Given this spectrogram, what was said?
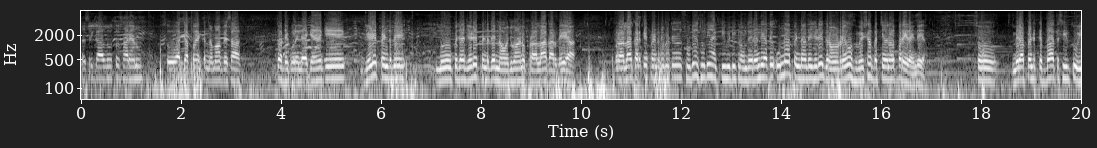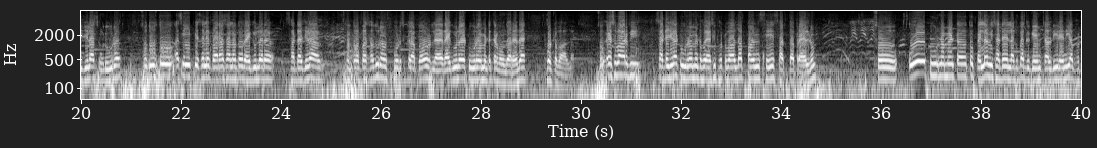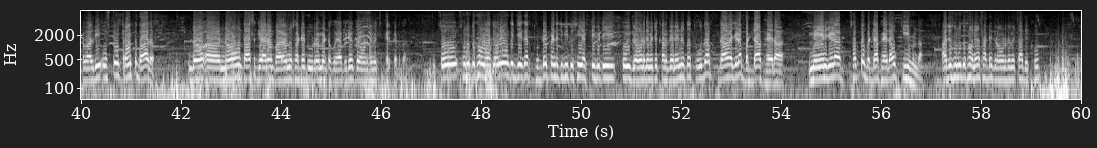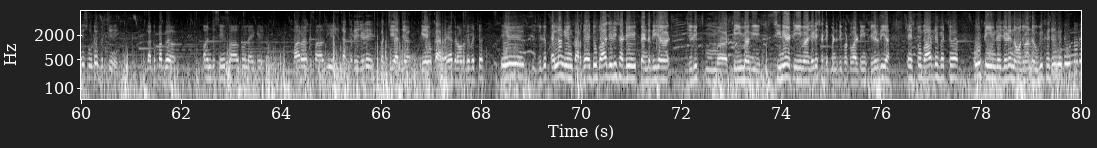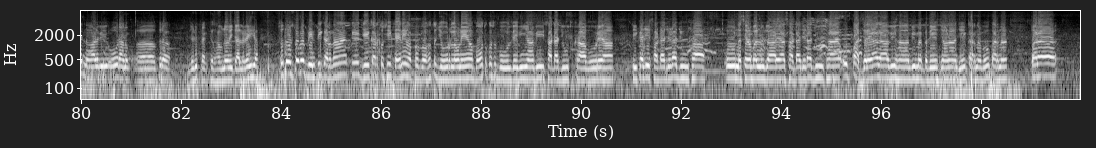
ਸਤਿ ਸ੍ਰੀ ਅਕਾਲ ਦੋਸਤੋ ਸਾਰਿਆਂ ਨੂੰ। ਸੋ ਅੱਜ ਆਪਾਂ ਇੱਕ ਨਵਾਂ ਵਿਸ਼ਾ ਤੁਹਾਡੇ ਕੋਲੇ ਲੈ ਕੇ ਆਏ ਕਿ ਜਿਹੜੇ ਪਿੰਡ ਦੇ ਲੋਕ ਜਾਂ ਜਿਹੜੇ ਪਿੰਡ ਦੇ ਨੌਜਵਾਨ ਉਪਰਾਲਾ ਕਰਦੇ ਆ, ਉਪਰਾਲਾ ਕਰਕੇ ਪਿੰਡ ਦੇ ਵਿੱਚ ਛੋਟੀਆਂ-ਛੋਟੀਆਂ ਐਕਟੀਵਿਟੀ ਕਰਾਉਂਦੇ ਰਹਿੰਦੇ ਆ ਤੇ ਉਹਨਾਂ ਪਿੰਡਾਂ ਦੇ ਜਿਹੜੇ ਗਰਾਊਂਡ ਨੇ ਉਹ ਹਮੇਸ਼ਾ ਬੱਚਿਆਂ ਨਾਲ ਭਰੇ ਰਹਿੰਦੇ ਆ। ਸੋ ਮੇਰਾ ਪਿੰਡ ਟਿੱਬਾ ਤਹਿਸੀਲ ਧੂਰੀ ਜ਼ਿਲ੍ਹਾ ਸੰਗਰੂਰ। ਸੋ ਦੋਸਤੋ ਅਸੀਂ ਪਿਛਲੇ 12 ਸਾਲਾਂ ਤੋਂ ਰੈਗੂਲਰ ਸਾਡਾ ਜਿਹੜਾ ਸੰਤ ਬਾਬਾ ਸਾਧੂ ਰਾਮ ਸਪੋਰਟਸ ਕਲੱਬ ਆ, ਉਹ ਰੈਗੂਲਰ ਟੂਰਨਾਮੈਂਟ ਕਰਵਾਉਂਦਾ ਰਹਿੰਦਾ। ਹੈ ਫੁੱਟਬਾਲ ਦਾ। ਸੋ ਇਸ ਵਾਰ ਵੀ ਸਾਡੇ ਜਿਹੜਾ ਟੂਰਨਾਮੈਂਟ ਹੋਇਆ ਸੀ ਫੁੱਟਬਾਲ ਦਾ 5 6 7 ਅਪ੍ਰੈਲ ਨੂੰ। ਸੋ ਉਹ ਟੂਰਨਾਮੈਂਟ ਤੋਂ ਪਹਿਲਾਂ ਵੀ ਸਾਡੇ ਲਗਭਗ ਗੇਮ ਚੱਲਦੀ ਰਹਿੰਦੀ ਆ ਫੁੱਟਬਾਲ ਦੀ। ਉਸ ਤੋਂ ਤੁਰੰਤ ਬਾਅਦ 9 9 10 11 12 ਨੂੰ ਸਾਡੇ ਟੂਰਨਾਮੈਂਟ ਹੋਇਆ ਵੀਰੇ ਗਰਾਊਂਡ ਦੇ ਵਿੱਚ ਕ੍ਰਿਕਟ ਦਾ। ਸੋ ਤੁਹਾਨੂੰ ਦਿਖਾਉਣਾ ਚਾਹੁੰਦੇ ਹਾਂ ਕਿ ਜੇਕਰ ਤੁਹਾਡੇ ਪਿੰਡ 'ਚ ਵੀ ਤੁਸੀਂ ਐਕਟੀਵਿਟੀ ਕੋਈ ਗਰਾਊਂਡ ਦੇ ਵਿੱਚ ਕਰਦੇ ਰਹਿੰਦੇ ਹੋ ਤਾਂ ਉਹਦਾ ਦਾ ਜਿਹੜਾ ਵੱਡਾ ਫਾਇਦਾ ਮੇਨ ਜਿਹੜਾ ਸਭ ਤੋਂ ਵੱਡਾ ਫਾਇਦਾ ਉਹ ਕੀ ਹੁੰਦਾ? ਅੱਜ ਤੁਹਾਨੂੰ ਦਿਖਾਉਂਦੇ ਹਾਂ ਸਾਡੇ ਗਰਾਊਂਡ ਦੇ ਵਿੱਚ ਆ ਦੇਖੋ। ਇਹ ਛੋਟੇ ਬੱਚੇ ਨੇ। ਲਗਭਗ 5-6 ਸਾਲ ਤੋਂ ਲੈ ਕੇ 12 ਕੁ ਸਾਲ ਦੀ ਏਜ ਤੱਕ ਦੇ ਜਿਹੜੇ ਬੱਚੇ ਅੱਜ ਗੇਮ ਕਰ ਰਹੇ ਆ ਗਰਾਊਂਡ ਦੇ ਵਿੱਚ। ਇਹ ਜਿਹੜੇ ਪਹਿਲਾਂ ਗੇਮ ਕਰਦੇ ਆ ਇਸ ਤੋਂ ਬਾਅਦ ਜਿਹੜੀ ਸਾਡੇ ਪਿੰਡ ਦੀਆਂ ਜਿਹੜੀ ਟੀਮ ਹੈਗੀ ਸੀਨੀਅਰ ਟੀਮ ਆ, ਜਿਹੜੀ ਸਾਡੇ ਪਿੰਡ ਦੀ ਫੁੱਟਬਾਲ ਟੀਮ ਖੇਡਦੀ ਆ, ਇਸ ਤੋਂ ਬਾਅਦ ਦੇ ਵਿੱਚ ਉਹ ਟੀਮ ਦੇ ਜਿਹੜੇ ਨੌਜਵਾਨ ਨੇ ਉਹ ਵੀ ਖੇਡਣਗੇ ਤੇ ਉਹਨਾਂ ਦੇ ਨਾਲ ਵੀ ਉਹ ਰਨ ਉਧਰ ਜਿਹੜੀ ਪ੍ਰੈਕਟਿਸ ਆ ਉਹਨਾਂ ਦੀ ਚੱਲ ਰਹੀ ਆ। ਸੋ ਦੋਸਤੋ, ਮੈਂ ਬੇਨਤੀ ਕਰਦਾ ਕਿ ਜੇਕਰ ਤੁਸੀਂ ਕਹਿੰਦੇ ਹੋ ਆਪਾਂ ਬਹੁਤ ਜ਼ੋਰ ਲਾਉਨੇ ਆ, ਬਹੁਤ ਕੁਝ ਬੋਲਦੇ ਵੀ ਆ ਵੀ ਸਾਡਾ ਯੂਥ ਖਰਾਬ ਹੋ ਰਿਹਾ, ਠੀਕ ਹੈ ਜੀ, ਸਾਡਾ ਜਿਹੜਾ ਯੂਥ ਆ, ਉਹ ਨਸ਼ਿਆਂ ਵੱਲ ਨੂੰ ਜਾ ਰਿਹਾ, ਸਾਡਾ ਜਿਹੜਾ ਯੂਥ ਹੈ ਉਹ ਭੱਜ ਰਿਹਾਗਾ ਵੀ ਹਾਂ, ਵੀ ਮੈਂ ਵਿਦੇਸ਼ ਜਾਣਾ, ਜੇ ਕਰਨਾ, ਉਹ ਕਰਨਾ। ਪਰ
